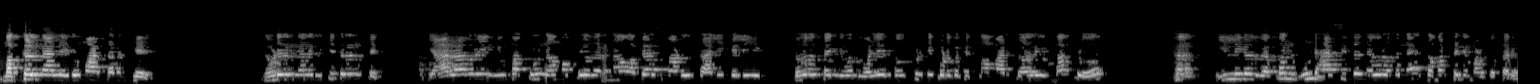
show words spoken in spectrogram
ಮಕ್ಕಳ ಮೇಲೆ ಇದು ಮಾಡ್ತಾರಂತ ಹೇಳಿ. ನೋಡಿದ್ರೆ ನನಗೆ ವಿಚಿತ್ರ ಅನಿಸ್ತೈತಿ. ಯಾರಾದ್ರೂ ನಿಮ್ಮ ಮಕ್ಕಳು ನಮ್ಮ ಮಕ್ಕಳು ಅದಾರ ನಾವು ಅಭ್ಯಾಸ ಮಾಡುದು ಶಾಲಿ ಕಲಿ, ಚಲೋ ತಂಗಿ, ಒಂದು ಒಳ್ಳೆ ಸಂಸ್ಕೃತಿ ಕೊಡ್ಬೇಕಂತ ನಾವು ಆದ್ರೆ ಇವ್ರ ಮಕ್ಕಳು ಇಲ್ಲಿಗಲ್ ವೆಪನ್ ಗುಂಡ್ ಹಾರಿಸಿದ್ದನ್ನ ಅವರು ಅದನ್ನ ಸಮರ್ಥನೆ ಮಾಡ್ಕೋತಾರೆ.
